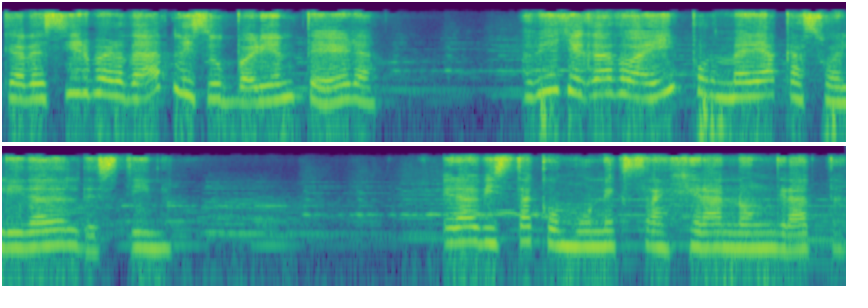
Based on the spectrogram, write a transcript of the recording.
que a decir verdad ni su pariente era. Había llegado ahí por media casualidad del destino. Era vista como una extranjera non grata,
